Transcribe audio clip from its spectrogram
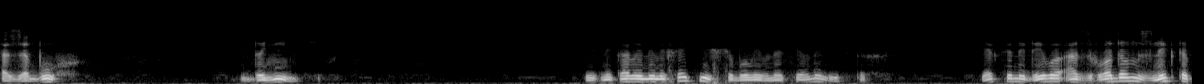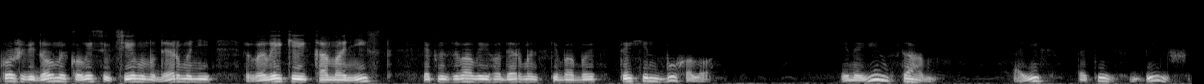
а за Бух, до німців. І зникали не лише ті, що були в націоналістах. Як це не диво, а згодом зник також відомий колись у цілому дермані великий каманіст, як називали його дерманські баби, Тихін Бухало. І не він сам, а їх таких більше.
